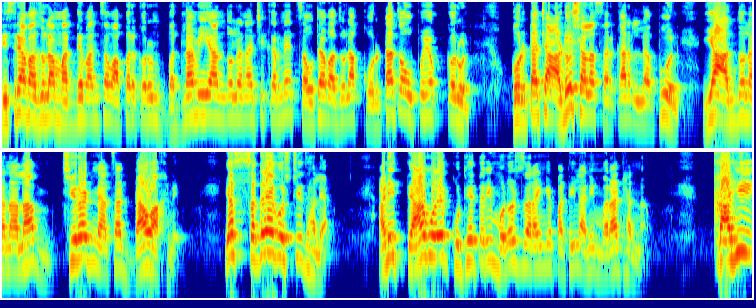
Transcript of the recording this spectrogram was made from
तिसऱ्या बाजूला माध्यमांचा वापर करून बदनामी या आंदोलनाची करणे चौथ्या बाजूला कोर्टाचा उपयोग करून कोर्टाच्या आडोशाला सरकार लपून या आंदोलनाला चिरडण्याचा डाव आखणे. या सगळ्या गोष्टी झाल्या आणि त्यामुळे कुठेतरी मनोज जरांगे पाटील आणि मराठ्यांना काही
